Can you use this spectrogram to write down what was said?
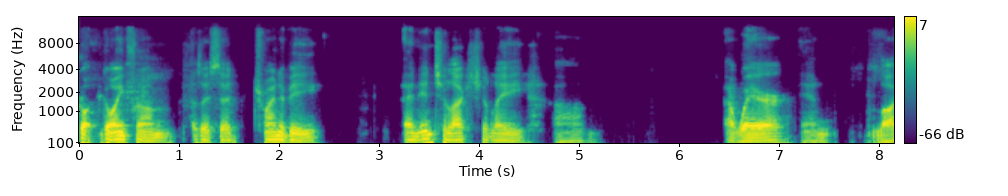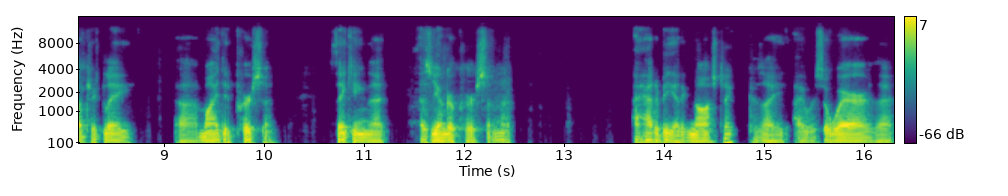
going from, as I said, trying to be an intellectually um, aware and logically uh, minded person, thinking that as a younger person that I had to be an agnostic because I, I was aware that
